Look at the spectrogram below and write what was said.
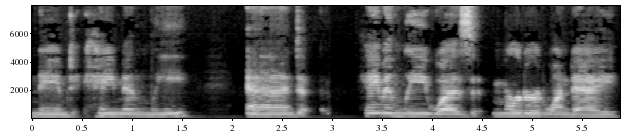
named Hae Min Lee. And Hae Min Lee was murdered one day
